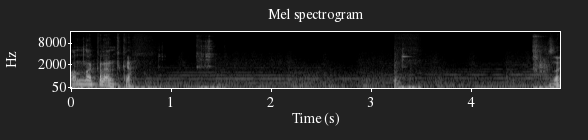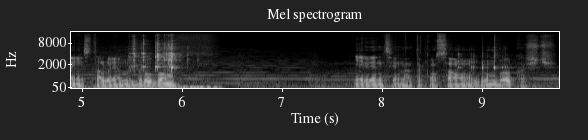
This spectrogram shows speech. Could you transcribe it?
Mam nakrętkę. Zainstalujemy drugą. Mniej więcej na taką samą głębokość.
